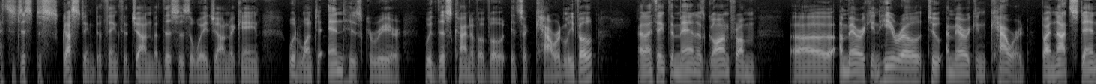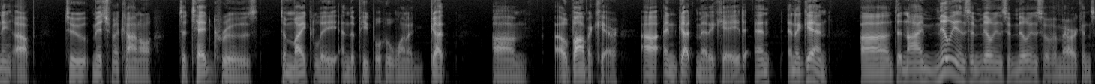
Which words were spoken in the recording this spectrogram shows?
It's just disgusting to think that John, this is the way John McCain would want to end his career with this kind of a vote. It's a cowardly vote, and I think the man has gone from uh, American hero to American coward by not standing up to Mitch McConnell, to Ted Cruz, to Mike Lee and the people who want to gut um, Obamacare uh, and gut Medicaid, and and again uh, deny millions and millions and millions of Americans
